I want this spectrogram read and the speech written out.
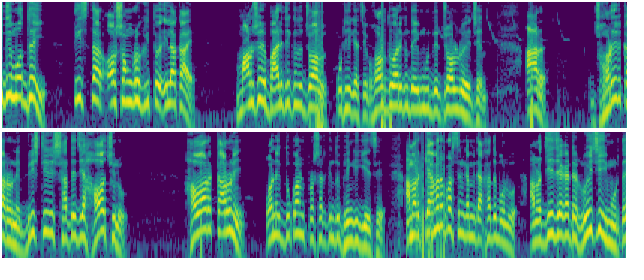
ইতিমধ্যেই তিস্তার অসংরক্ষিত এলাকায় মানুষের বাড়িতে কিন্তু জল উঠে গেছে। ঘর দুয়ারে কিন্তু এই মুহূর্তে জল রয়েছে। আর ঝড়ের কারণে, বৃষ্টির সাথে যে হাওয়া ছিল, হাওয়ার কারণে অনেক দোকান প্রসার কিন্তু ভেঙে গিয়েছে। আমার ক্যামেরা পার্সনকে আমি দেখাতে বলব, আমরা যে জায়গাটা রয়েছে এই মুহূর্তে,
